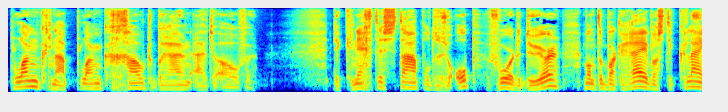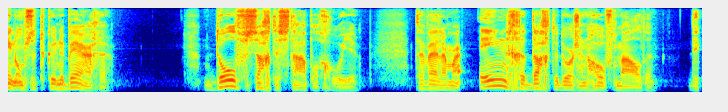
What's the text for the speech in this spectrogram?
plank na plank goudbruin uit de oven. De knechten stapelden ze op voor de deur, want de bakkerij was te klein om ze te kunnen bergen. Dolf zag de stapel groeien, terwijl er maar één gedachte door zijn hoofd maalde. De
